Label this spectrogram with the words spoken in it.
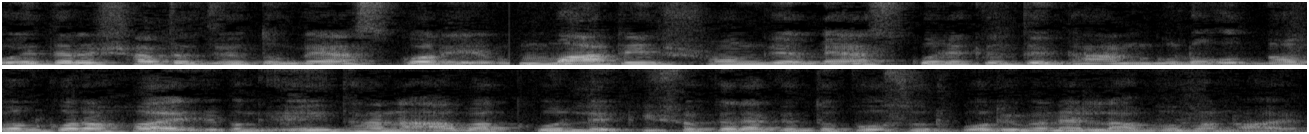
ওয়েদারের সাথে যেহেতু ম্যাচ করে, মাটির সঙ্গে ম্যাচ করে কিন্তু ধানগুলো উদ্ভাবন করা হয় এবং এই ধান আবাদ করলে কৃষকেরা কিন্তু প্রচুর পরিমাণে লাভবান হয়।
